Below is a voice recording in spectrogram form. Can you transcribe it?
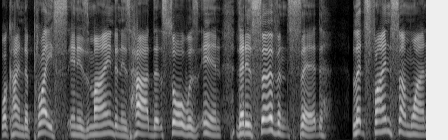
what kind of place in his mind and his heart that Saul was in, that his servants said, Let's find someone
